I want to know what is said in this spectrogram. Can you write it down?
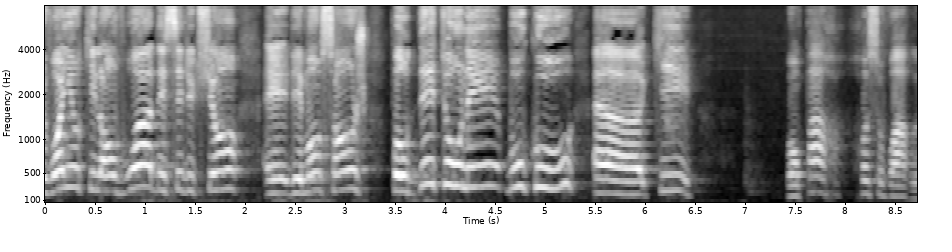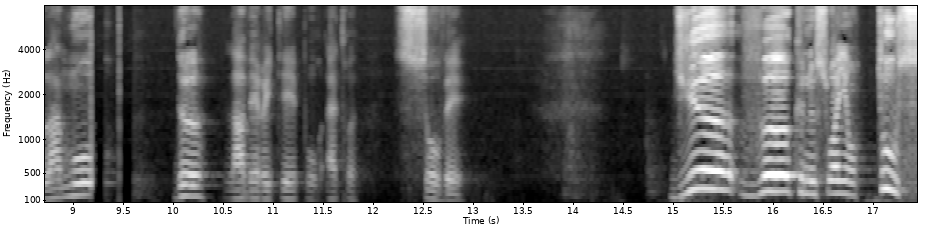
nous voyons qu'il envoie des séductions et des mensonges pour détourner beaucoup qui vont pas recevoir l'amour de la vérité pour être sauvés. Dieu veut que nous soyons tous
